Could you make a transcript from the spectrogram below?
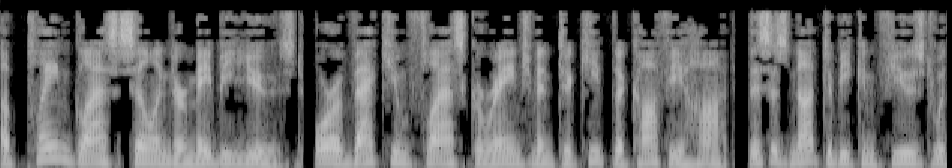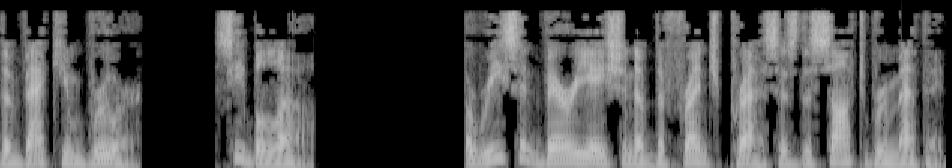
A plain glass cylinder may be used, or a vacuum flask arrangement to keep the coffee hot, this is not to be confused with a vacuum brewer. See below. A recent variation of the French press is the soft brew method.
